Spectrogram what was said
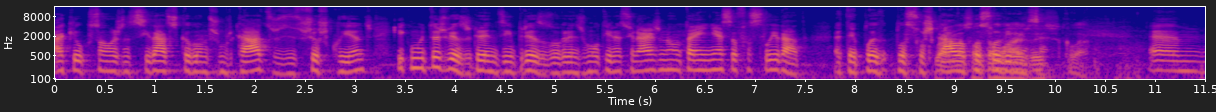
àquilo que são as necessidades de cada um dos mercados e dos seus clientes e que muitas vezes grandes empresas ou grandes multinacionais não têm essa facilidade, até pela, pela sua escala, pela sua dimensão. Ágeis, claro. Um,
